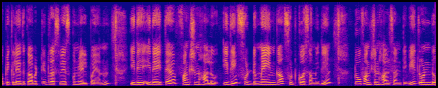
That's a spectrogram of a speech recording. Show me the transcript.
ఓపిక లేదు కాబట్టి డ్రెస్ వేసుకుని వెళ్ళిపోయాను ఇది ఇదైతే ఫంక్షన్ హాలు ఇది ఫుడ్ మెయిన్గా ఫుడ్ కోసం ఇది టూ ఫంక్షన్ హాల్స్ అంటివి రెండు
